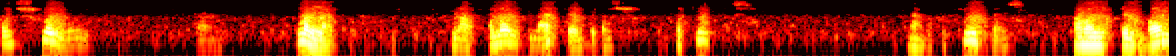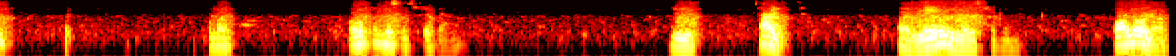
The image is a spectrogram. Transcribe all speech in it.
sensual movie. And Aman liked it. Now Aman liked it because the cuteness. And the cuteness, Aman did one Aman opened his Instagram. He typed her name in Instagram, followed her,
